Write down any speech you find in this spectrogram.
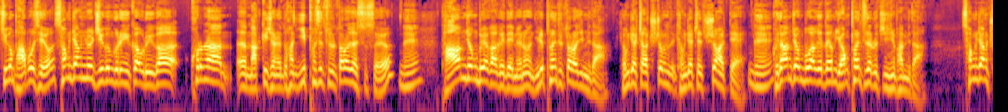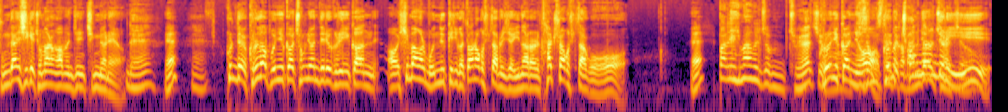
지금 봐보세요. 성장률 지금 그러니까 우리가 코로나 맞기 전에도 한 2%로 떨어져 있었어요. 네. 다음 정부에 가게 되면은 1% 떨어집니다. 경제학자가 추정, 경제학자 추정할 때. 네. 그 다음 정부 가게 되면 0%대로 진입합니다. 성장 중단 시기에 조만간 가면 직면해요. 네. 예? 네. 그런데 그러다 보니까 청년들이 그러니까 어, 희망을 못 느끼니까 떠나고 싶다 그러죠. 이 나라를 탈출하고 싶다고. 예? 빨리 희망을 좀 줘야죠. 그러니까요. 그러면 청년들이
